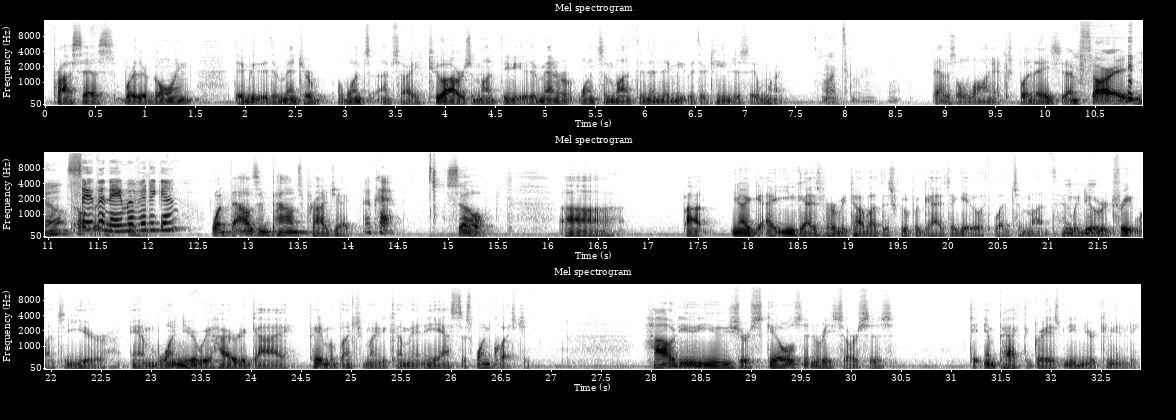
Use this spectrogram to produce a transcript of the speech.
process where they're going. They meet with their mentor once, I'm sorry, two hours a month. They meet with their mentor once a month, and then they meet with their teams as they want. Once a month. Yeah. That was a long explanation. I'm sorry. No. Say the name of it again. 1,000 Pounds Project. Okay. So, uh, about you know, I, I, you guys have heard me talk about this group of guys I get with once a month, and mm-hmm. we do a mm-hmm. retreat once a year. And one year we hired a guy, paid him a bunch of money to come in, and he asked us one question: How do you use your skills and resources to impact the greatest need in your community?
